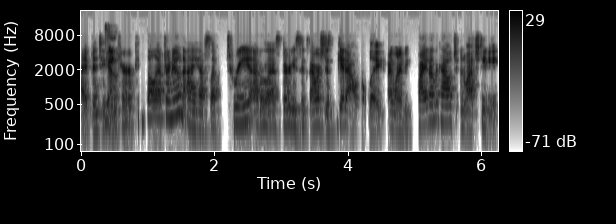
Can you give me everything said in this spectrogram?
I've been taking yeah. care of kids all afternoon. I have slept three out of the last 36 hours. Just get out. Like I want to be quiet on the couch and watch TV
